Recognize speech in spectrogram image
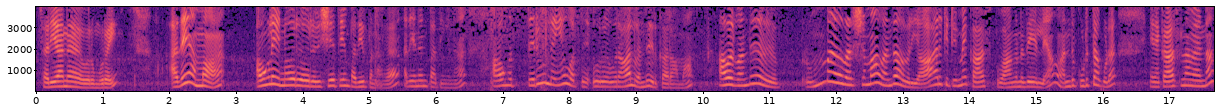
சரியான ஒரு முறை. அதே அம்மா அவங்களே இன்னொரு ஒரு விஷயத்தையும் பதிவு பண்ணாங்க. அது என்னன்னு பார்த்தீங்கன்னா அவங்க தெருவுலேயே ஒருத்தர் ஒரு ஒரு ஆள் வந்து இருக்காராமா? அவர் வந்து ரொம்ப வருஷமாக வந்து அவர் யாருக்கிட்டேயுமே காசு வாங்கினதே இல்லையா வந்து கொடுத்தா கூட எனக்கு காசுலாம் வேண்டாம்.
